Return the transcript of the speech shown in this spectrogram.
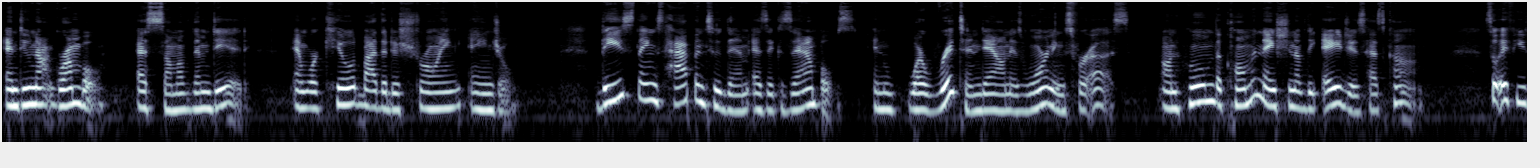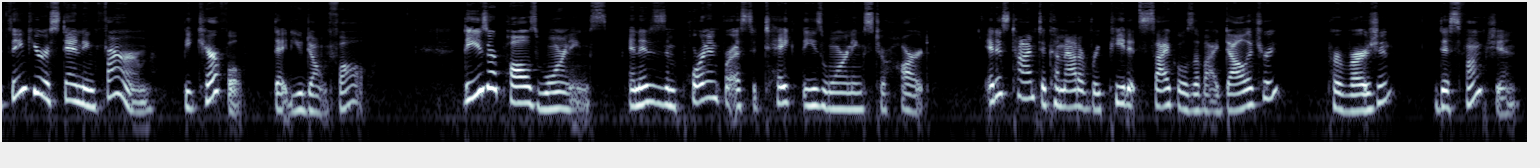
And do not grumble, as some of them did and were killed by the destroying angel. These things happened to them as examples and were written down as warnings for us, on whom the culmination of the ages has come. So if you think you are standing firm, be careful that you don't fall. These are Paul's warnings, and it is important for us to take these warnings to heart. It is time to come out of repeated cycles of idolatry, perversion, dysfunction,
